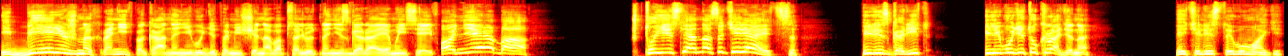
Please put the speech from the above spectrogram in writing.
и бережно хранить, пока она не будет помещена в абсолютно несгораемый сейф. О небо! Что, если она затеряется? Или сгорит? Или будет украдена? Эти листы бумаги,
